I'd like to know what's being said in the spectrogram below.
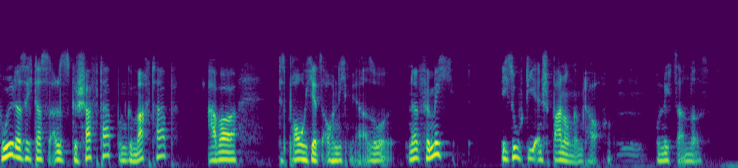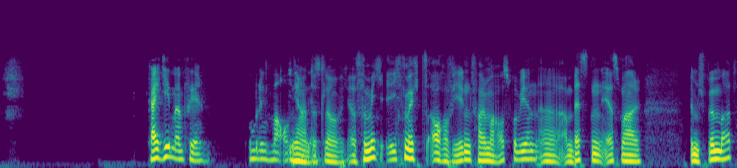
cool, dass ich das alles geschafft habe und gemacht habe. Aber das brauche ich jetzt auch nicht mehr. Also ne, für mich, ich suche die Entspannung im Tauchen und nichts anderes. Kann ich jedem empfehlen. Unbedingt mal ausprobieren. Ja, das glaube ich. Also für mich, ich möchte es auch auf jeden Fall mal ausprobieren. Äh, am besten erstmal im Schwimmbad.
